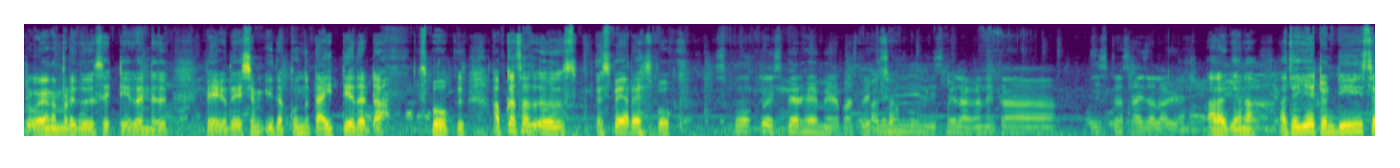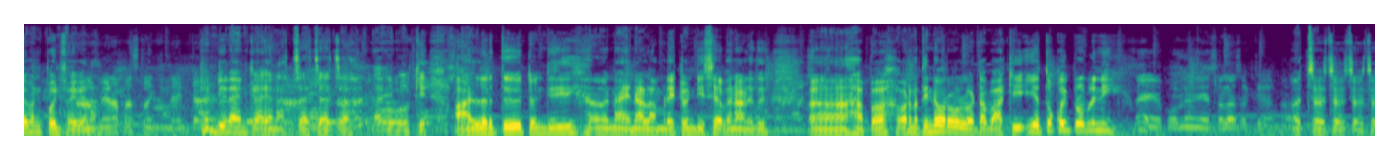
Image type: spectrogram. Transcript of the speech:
ബ്രോയെ നമ്മുടെ ഇത് സെറ്റ് ചെയ്ത് തന്നത് ഇപ്പോൾ ഏകദേശം ഇതൊക്കെ ഒന്ന് ടൈറ്റ് ചെയ്തിട്ടാ സ്പോക്ക് आपका स्पेयर है स्पोक स्पोक तो स्पेयर है मेरे पास अच्छा। लेकिन इसमें लगाने का इसका साइज अलग है अलग है ना अच्छा ये ट्वेंटी सेवन पॉइंट फाइव है ना मेरा पास 29 का ട്വൻറ്റി നയൻ കായ അച്ഛാ അച്ഛാ അച്ഛാ ഓക്കെ ആളുടെ അടുത്ത് ട്വൻറ്റി നയൻ ആണ് നമ്മുടെ ട്വൻറ്റി സെവൻ ആണിത് അപ്പോൾ ഒരെണ്ണത്തിൻ്റെ കുറവുള്ളൂ കേട്ടോ ബാക്കി ഈ तो कोई प्रॉब्लम नहीं नहीं प्रॉब्लम नहीं है चला सकते हैं आप अच्छा अच्छा अच्छा अच्छा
